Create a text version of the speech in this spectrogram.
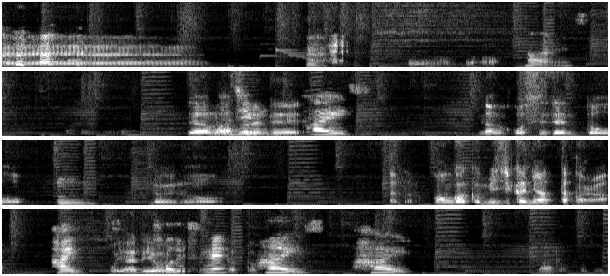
え。そうなんだ。はい。じゃあ、まあ、それで、はい。なんかこう、自然とうん。いろいろ、なんだろう、音楽が身近にあったから、はい。やるよにそううですねなった。はい。はい。なるほどね。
